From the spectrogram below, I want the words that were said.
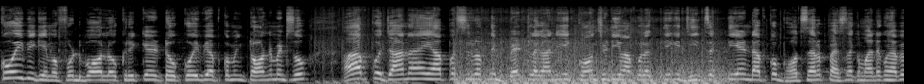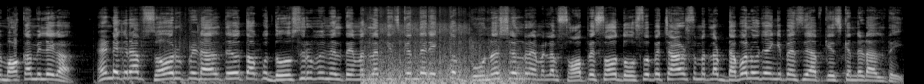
कोई भी गेम हो फुटबॉल हो क्रिकेट हो, कोई भी अपकमिंग टूर्नामेंट्स हो, आपको जाना है यहाँ पर सिर्फ़ अपनी बेट लगानी है कौन सी टीम आपको लगती है कि जीत सकती है एंड आपको बहुत सारा पैसा कमाने को यहाँ पे मौका मिलेगा। एंड अगर आप सौ रुपए डालते हो तो आपको दो सौ रुपए मिलते हैं। मतलब कि इसके अंदर एक तो बोनस चल रहा है। मतलब सौ पे सौ, दो सौ पे चार सौ मतलब डबल हो जाएँगे पैसे आपके इसके अंदर डालते ही।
